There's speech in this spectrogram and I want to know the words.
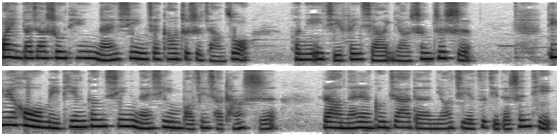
欢迎大家收听男性健康知识讲座，和您一起分享养生知识。订阅后每天更新男性保健小常识，让男人更加的了解自己的身体。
